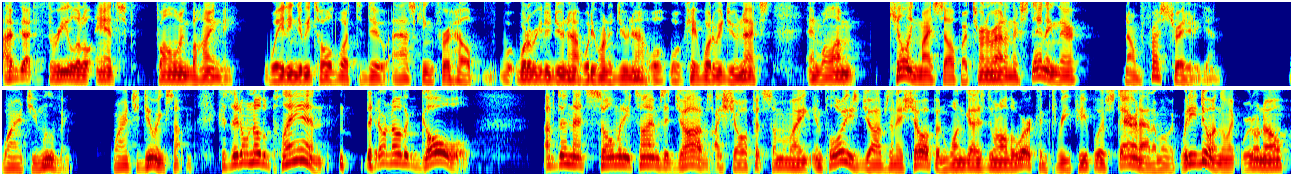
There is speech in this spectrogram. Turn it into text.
I've got three little ants following behind me, waiting to be told what to do, asking for help. What are we going to do now? What do you want to do now? Well, okay, what do we do next? And while I'm killing myself, I turn around and they're standing there. Now I'm frustrated again. Why aren't you moving? Why aren't you doing something? Because they don't know the plan. they don't know the goal. I've done that so many times at jobs. I show up at some of my employees' jobs and I show up and one guy's doing all the work and three people are staring at him. I'm like, what are you doing? They're like, we don't know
